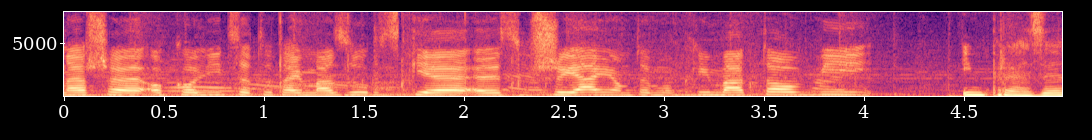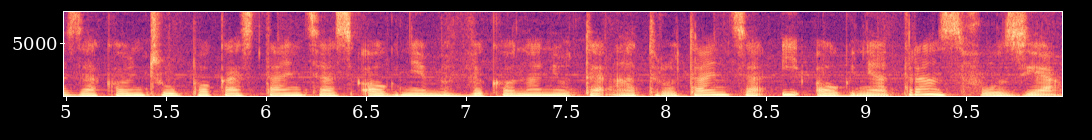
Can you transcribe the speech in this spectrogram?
Nasze okolice tutaj mazurskie e, sprzyjają temu klimatowi Imprezę zakończył pokaz tańca z ogniem w wykonaniu Teatru Tańca i Ognia Transfuzja.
